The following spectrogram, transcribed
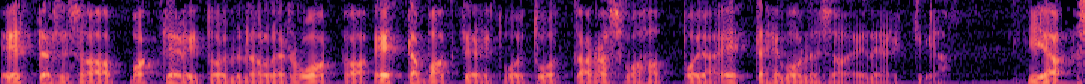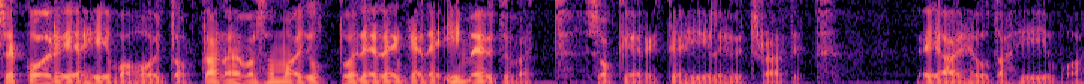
että se saa bakteeritoiminnalle ruokaa, että bakteerit voi tuottaa rasvahappoja, että hevonen saa energiaa. Ja se koirien hiivahoito, tämä on aivan sama juttu edelleenkään ne imeytyvät sokerit ja hiilihydraatit ei aiheuta hiivaa.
